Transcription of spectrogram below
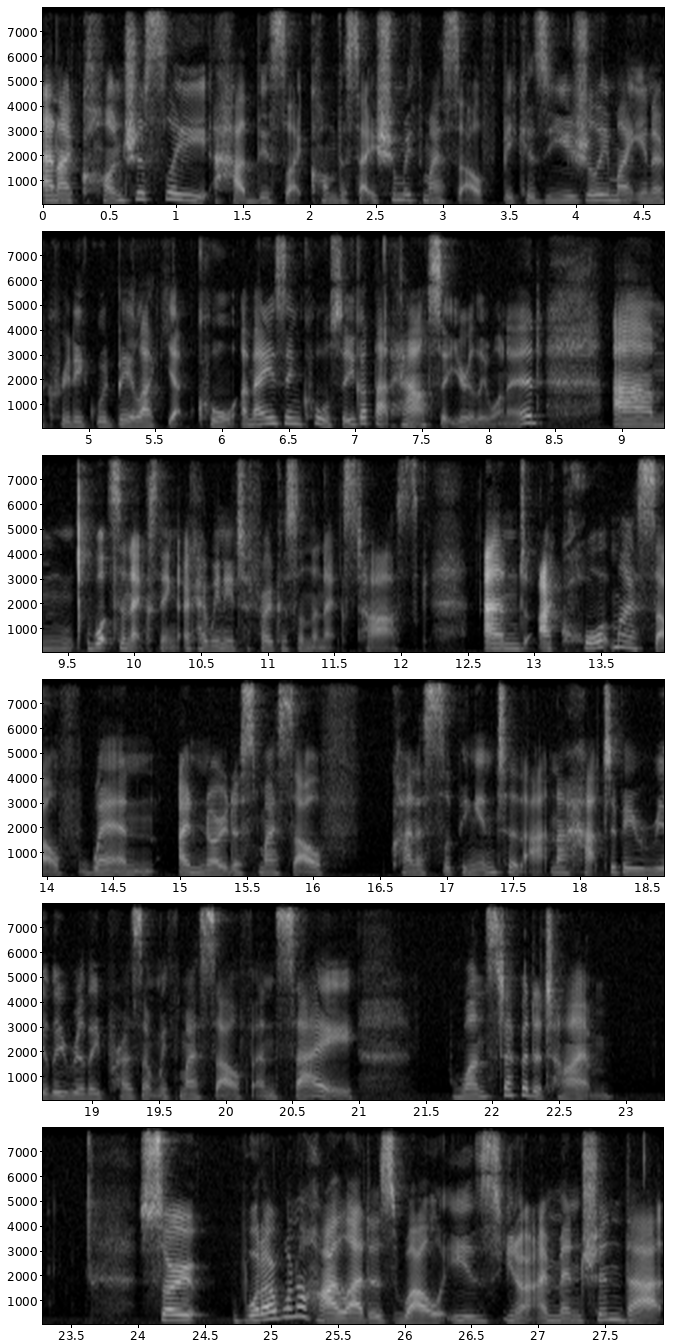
And I consciously had this like conversation with myself because usually my inner critic would be like, yep, cool, amazing, cool. So you got that house that you really wanted. Um, what's the next thing? Okay, we need to focus on the next task. And I caught myself when I noticed myself kind of slipping into that. And I had to be really, really present with myself and say, one step at a time. So, what I want to highlight as well is, you know, I mentioned that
